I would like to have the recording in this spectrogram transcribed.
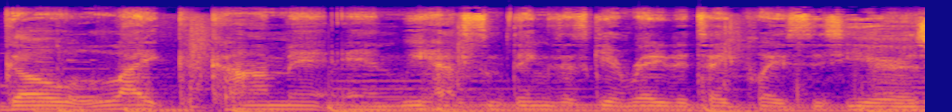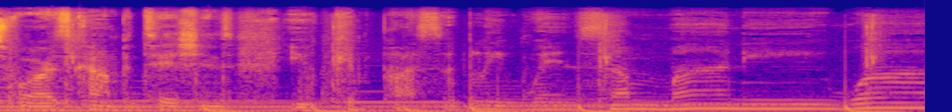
go like, comment, and we have some things that's getting ready to take place this year as far as competitions. You could possibly win some money. What?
